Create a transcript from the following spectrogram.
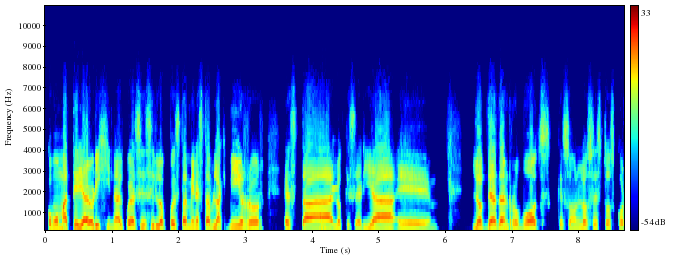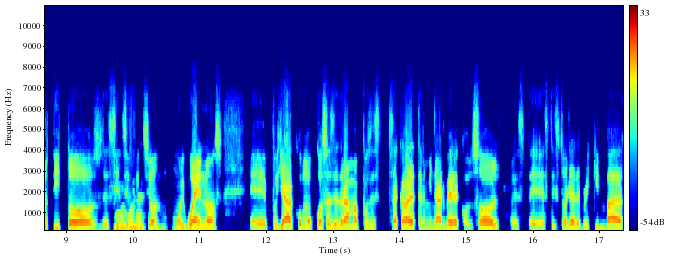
como material original, por así decirlo, pues también está Black Mirror, está lo que sería... Eh, Love, Dead and Robots, que son los estos cortitos de ciencia ficción muy buenos. Eh, pues ya como cosas de drama, pues se acaba de terminar Ver Call Saul, este, esta historia de Breaking Bad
